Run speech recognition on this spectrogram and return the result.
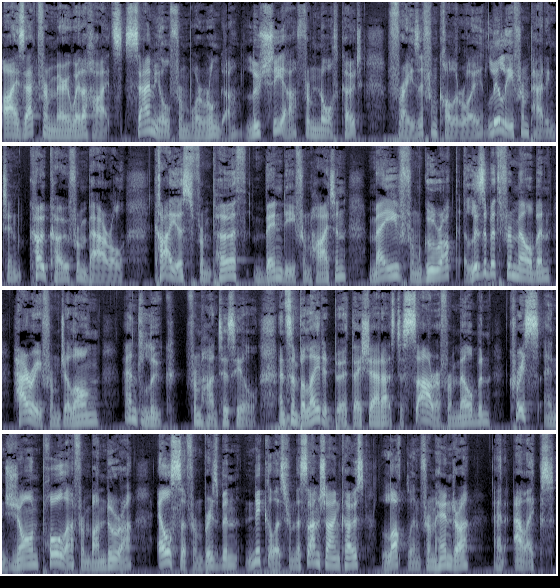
Isaac from Merewether Heights, Samuel from Wahroonga, Lucia from Northcote, Fraser from Collaroy, Lily from Paddington, Coco from Bowral, Caius from Perth, Bendy from Highton, Maeve from Gourock, Elizabeth from Melbourne, Harry from Geelong, and Luke from Hunters Hill. And some belated birthday shoutouts to Sarah from Melbourne, Chris and Jean Paula from Bundoora, Elsa from Brisbane, Nicholas from the Sunshine Coast, Lachlan from Hendra, and Alex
